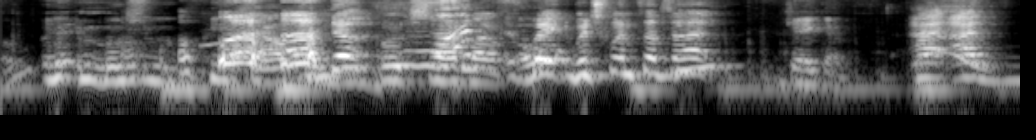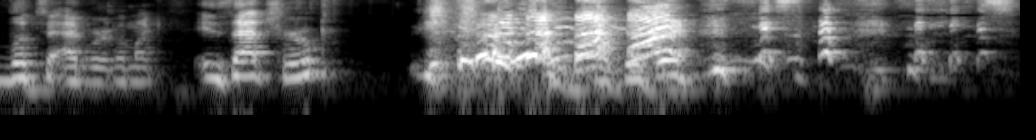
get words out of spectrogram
Mushu peeks out from No, bookshelf. what? like, Wait, which one said that? Jacob. I, I looked at Edward. I'm like, is that true? he's, he's,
